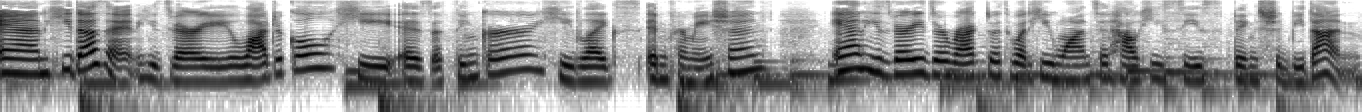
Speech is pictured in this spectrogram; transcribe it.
And he doesn't. He's very logical. He is a thinker. He likes information. And he's very direct with what he wants and how he sees things should be done.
